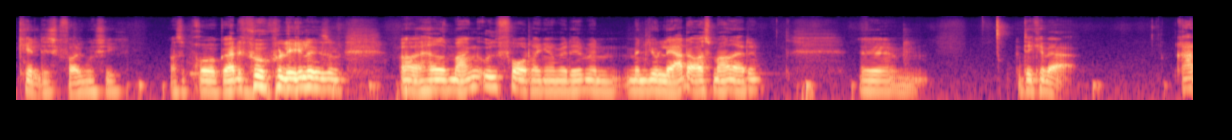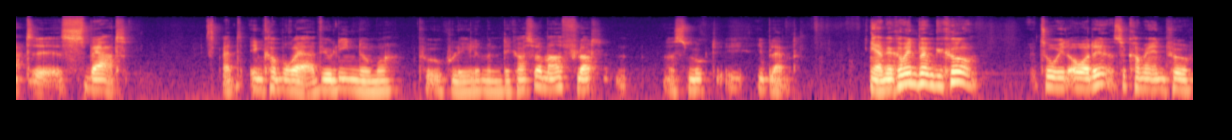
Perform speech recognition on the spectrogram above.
keltisk folkemusik. Og så prøve at gøre det på ukulele, ligesom. Og jeg havde mange udfordringer med det, men, men jo lærte også meget af det. Øh, det kan være ret øh, svært at inkorporere violinnumre på ukulele, men det kan også være meget flot og smukt i, iblandt. Ja, men jeg kom ind på MGK, tog et år af det, så kom jeg ind på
